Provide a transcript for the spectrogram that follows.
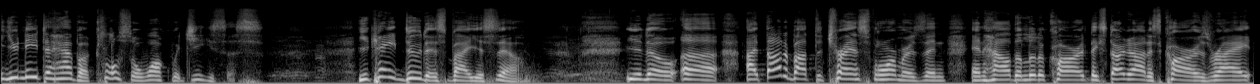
You need to have a closer walk with Jesus. You can't do this by yourself you know, uh, I thought about the Transformers and, and how the little car, they started out as cars, right?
